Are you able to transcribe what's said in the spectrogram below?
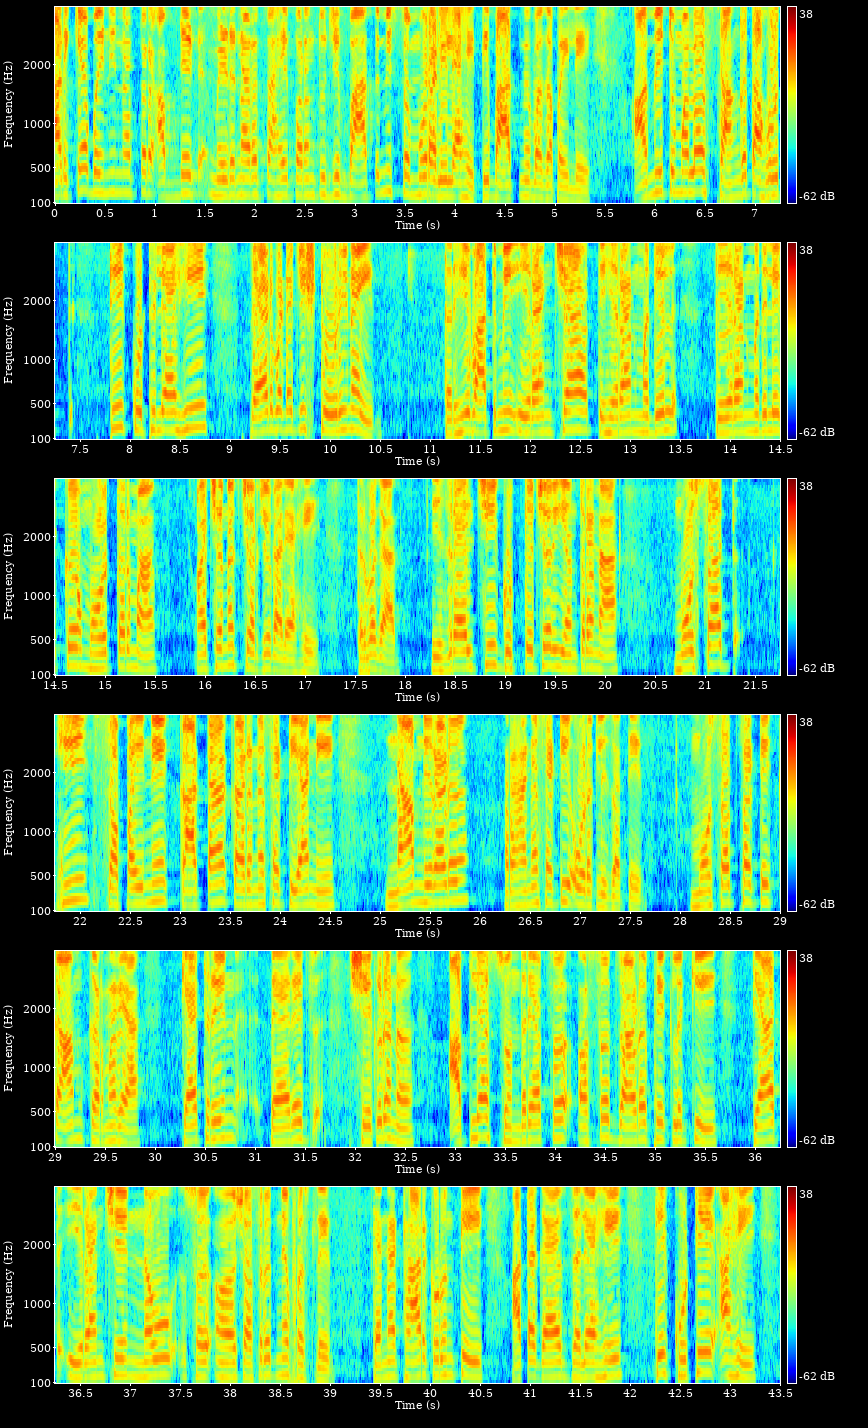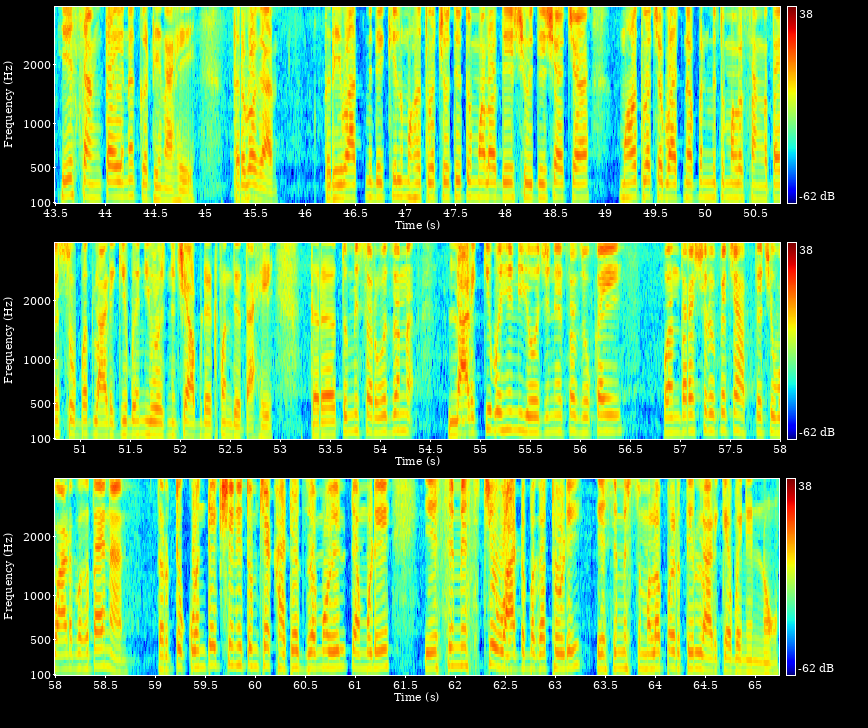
लाडक्या बहिणींना तर अपडेट मिळणारच आहे परंतु जी बातमी समोर आलेली आहे ती बातमी बघा पहिले. आम्ही तुम्हाला सांगत आहोत ती कुठल्याही पॅडबटाची स्टोरी नाही. तर ही बातमी इराणच्या तेहरानमधील तेहरानमधील एक मोहतरमा अचानक चर्चेत आले आहे. तर बघा इस्रायलची गुप्तचर यंत्रणा मोसाद ही सफाईने काटा काढण्यासाठी आणि नामनिराड राहण्यासाठी ओळखली जाते. मोसादसाठी काम करणाऱ्या कॅथरीन पॅरेज शेकडनं आपल्या सौंदर्याचं असं जाळं फेकलं की त्यात इराणचे नऊ स शास्त्रज्ञ फसले. त्यांना ठार करून ते आता गायब झाले आहे. ते कुठे आहे हे सांगता येणं कठीण आहे. तर बघा तर ही बातमी देखील महत्त्वाची होती. तुम्हाला देश विदेशाच्या महत्त्वाच्या बातम्या पण मी तुम्हाला सांगत आहे. सोबत लाडकी बहीण योजनेची अपडेट पण देत आहे. तर तुम्ही सर्वजण लाडकी बहीण योजनेचा जो काही पंधराशे रुपयाच्या हप्त्याची वाढ बघताय ना तर तो कोणत्या क्षणी तुमच्या खात्यात जमा होईल. त्यामुळे एस एम एसची वाट बघा थोडी. एस एम एस तुम्हाला पडतील लाडक्या बहिणींनो.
